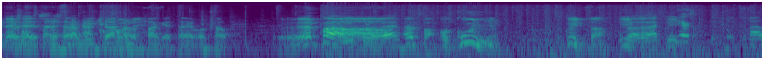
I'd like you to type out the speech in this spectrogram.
Que deje de estar Eso se lo ese han dicho a cojones. Alfa, que está de costado. ¡Epa! ¡Epa! ¡Oh, cuño! Quita, quita, aquí quita.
